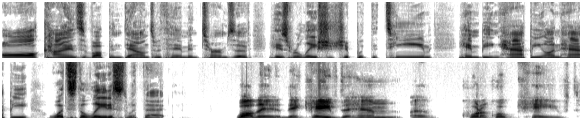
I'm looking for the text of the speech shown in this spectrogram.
all kinds of up and downs with him in terms of his relationship with the team, him being happy, unhappy. What's the latest with that? Well, they they caved to him, uh, quote unquote, caved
